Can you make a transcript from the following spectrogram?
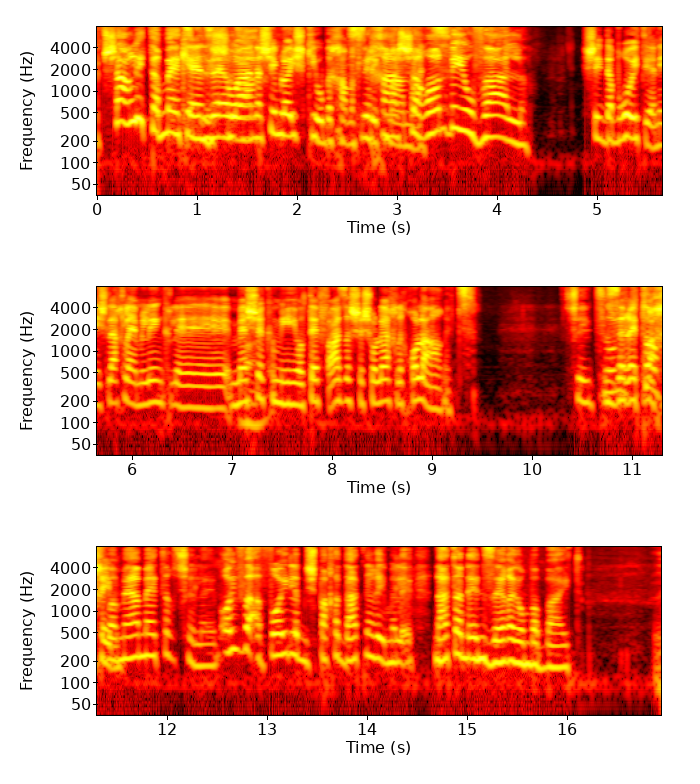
אפשר להתאמץ כן, זהו, ולשלוח. האנשים לא השקיעו בך מספיק סליחה, מאמץ. שרון ויובל. שידברו איתי, אני אשלח להם לינק למשק מעוטף עזה ששולח לכל הארץ. שיצאו לקטוף. במאה מטר שלהם. אוי ואבוי למשפחת דטנר אם נתן אין זר היום בבית. אה,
